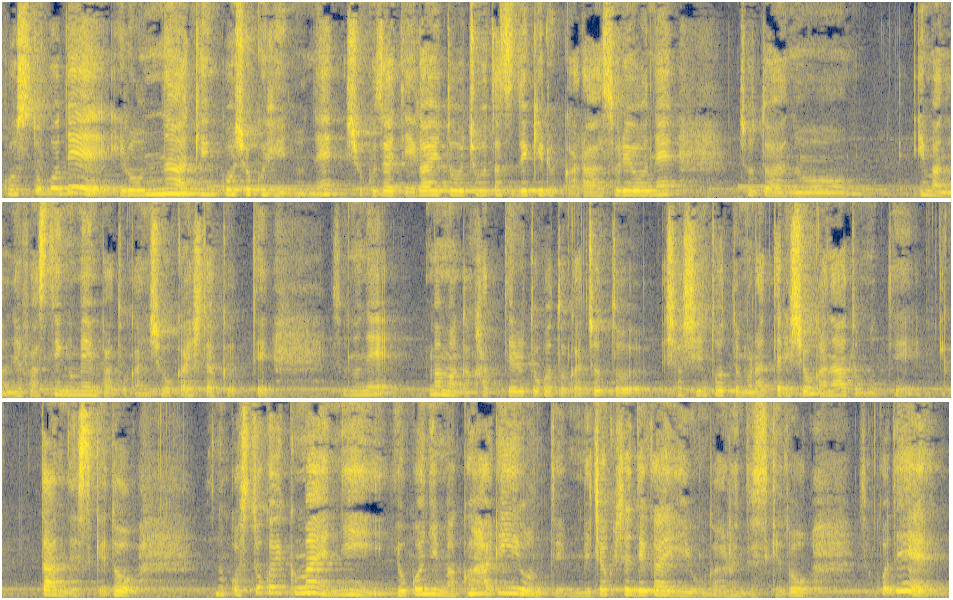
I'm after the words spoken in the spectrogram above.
コストコでいろんな健康食品のね食材って意外と調達できるからそれをねちょっとあの今のねファスティングメンバーとかに紹介したくってそのねママが買ってるとことかちょっと写真撮ってもらったりしようかなと思って行ったんですけどコストコ行く前に横に幕張イオンってめちゃくちゃでかいイオンがあるんですけどそこで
